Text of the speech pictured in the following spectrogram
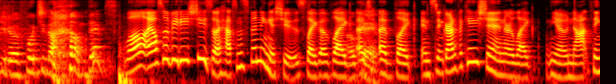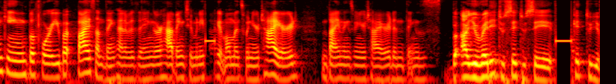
you know, a fortune on, debt. Well, I also have ADHD, so I have some spending issues, like of like Okay. of like instant gratification, or like you know not thinking before you buy something, kind of a thing, or having too many fuck it moments when you're tired, and buying things when you're tired, and things. But are you ready to say to say f- it to your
